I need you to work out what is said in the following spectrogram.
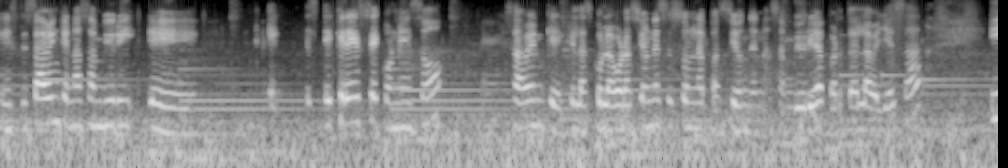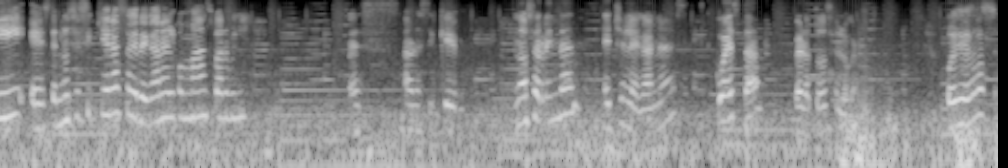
Este, saben que Nasan Beauty eh, eh, eh, crece con eso. Saben que, que las colaboraciones son la pasión de Nasan Beauty, aparte de la belleza. Y este, no sé si quieras agregar algo más, Barbie. Pues, ahora sí que no se rindan, échenle ganas. Cuesta, pero todo se logra. Pues esa es,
